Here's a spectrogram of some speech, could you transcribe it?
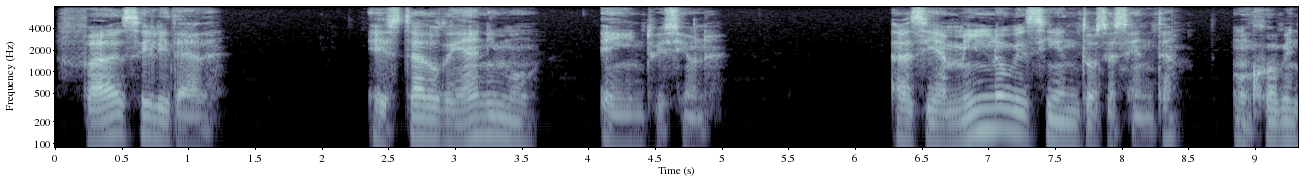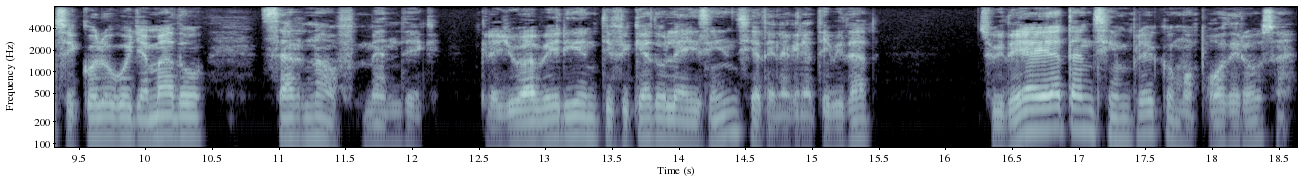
Facilidad, estado de ánimo e intuición. Hacia 1960, un joven psicólogo llamado Sarnoff Mendick creyó haber identificado la esencia de la creatividad. Su idea era tan simple como poderosa.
